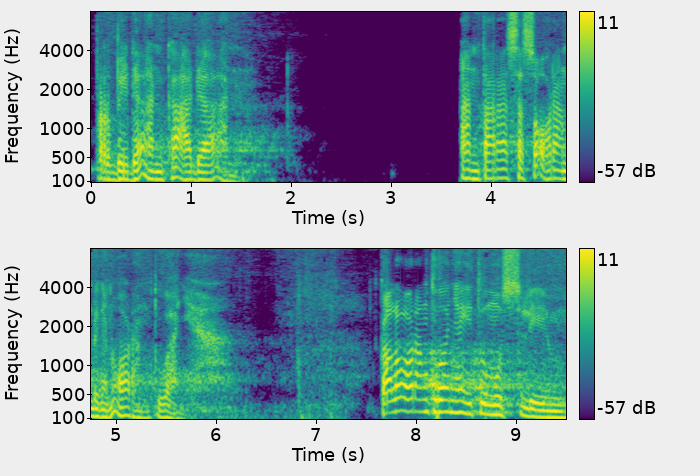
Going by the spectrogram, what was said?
perbedaan keadaan antara seseorang dengan orang tuanya. Kalau orang tuanya itu muslim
